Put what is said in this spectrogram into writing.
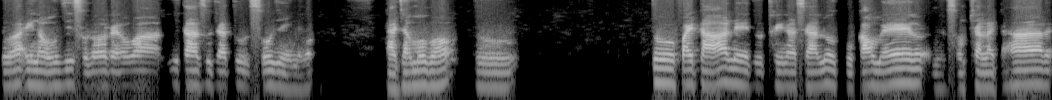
သူကအိမ်အောင်ဦးစီးဆိုတော့တဲ့ဟိုကမိသားစုကြသူ့စိုးရိမ်တယ်ပေါ့ဒါကြောင့်မို့ပေါ့သူ သူဖိုက်တာနဲ့သူထရိနာဆရာလို့ကိုကောင်းမယ်လို့ဆုံးဖြတ်လိုက်တာတဲ့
